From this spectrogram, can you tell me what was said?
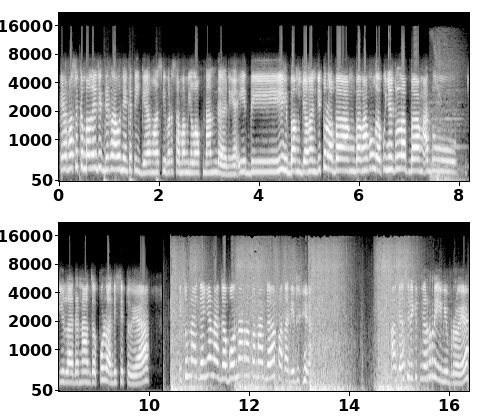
Kita masuk kembali di round yang ketiga masih bersama Milov Nanda nih ya. Idih, Bang jangan gitu lah Bang. Bang aku nggak punya gelap Bang. Aduh, gila ada naga pula di situ ya. Itu naganya naga bonar atau naga apa tadi itu ya? Agak sedikit ngeri nih bro ya.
